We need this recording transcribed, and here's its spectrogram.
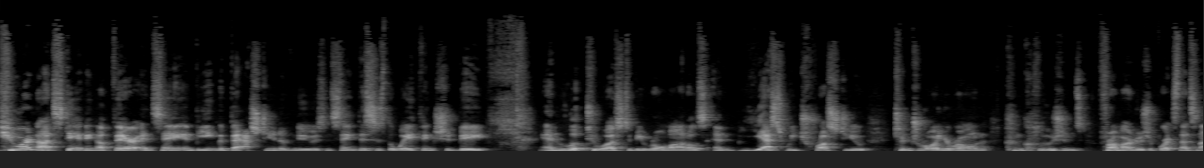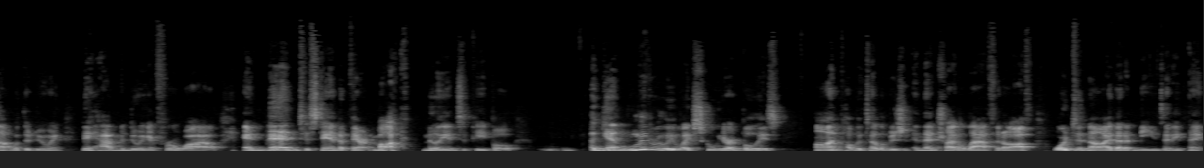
You are not standing up there and saying and being the bastion of news and saying this is the way things should be and look to us to be role models. And yes, we trust you to draw your own conclusions from our news reports. That's not what they're doing. They have been doing it for a while. And then to stand up there and mock millions of people, again, literally like schoolyard bullies, on public television and then try to laugh it off or deny that it means anything.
